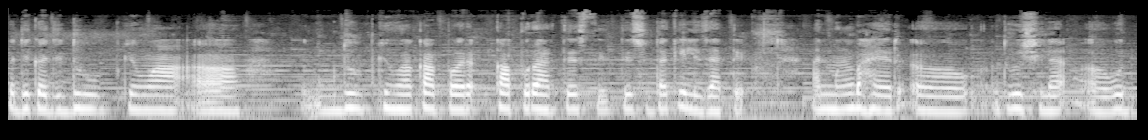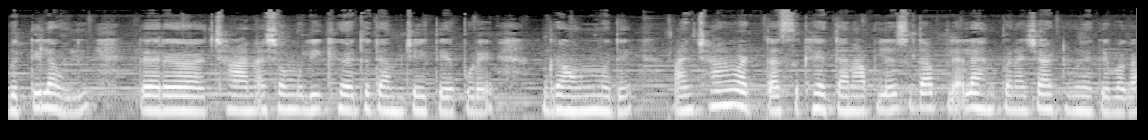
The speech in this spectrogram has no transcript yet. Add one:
कधी कधी धूप किंवा धूप किंवा कापर कापूर आरती असते ती सुद्धा केली जाते. आणि मग बाहेर तुळशीला उदबत्ती लावली. तर छान अशा मुली खेळत होत्या आमच्या इथे पुढे ग्राउंडमध्ये. आणि छान वाटतं असं खेळताना. आपल्याला सुद्धा आपल्या लहानपणाची आठवण येते बघा.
